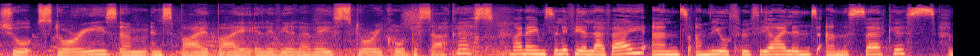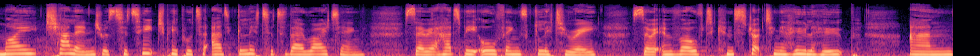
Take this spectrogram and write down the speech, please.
short stories um, inspired by Olivia Levez's story called The Circus. My name is Olivia Levy, and I'm the author of The Island and The Circus. My challenge was to teach people to add glitter to their writing. So it had to be all things glittery. So it involved constructing a hula hoop and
